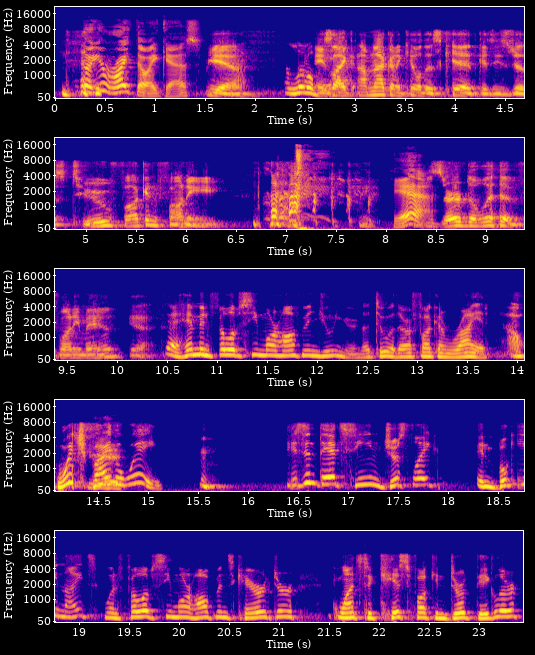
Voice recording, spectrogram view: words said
no, you're right though. I guess. Yeah. a little He's bit. like, I'm not going to kill this kid because he's just too fucking funny. Yeah. Deserve to live, funny man. Yeah. Yeah, him and Philip Seymour Hoffman Jr. The two of them are fucking riot. Which, by Yeah. the way, isn't that scene just like in Boogie Nights when Philip Seymour Hoffman's character wants to kiss fucking Dirk Diggler?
